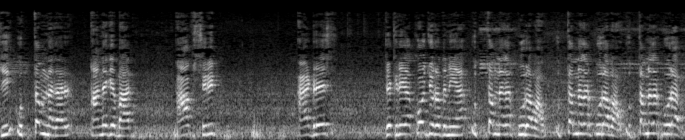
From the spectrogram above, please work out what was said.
कि उत्तम नगर आने के बाद आप सिर्फ़ एड्रेस देखने का कोई ज़रूरत नहीं है। उत्तम नगर पूरा भाव, उत्तम नगर पूरा भाव, उत्तम नगर पूरब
